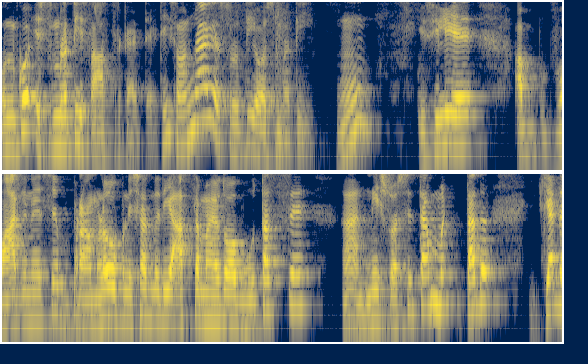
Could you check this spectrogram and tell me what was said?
उनको स्मृति शास्त्र कहते हैं। ठीक, समझ में आ गया? श्रुति और स्मृति हम्म? इसीलिए अब वाजने से ब्राह्मणोपनिषद में दिया अस्तमय तो भूत हाँ निश्वसितम तद यद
